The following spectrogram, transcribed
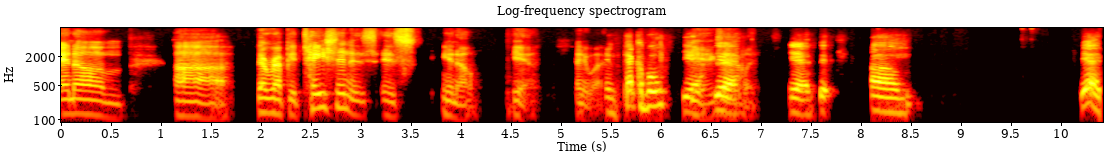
and um uh their reputation is is, you know, yeah. Anyway. Impeccable. Yeah. yeah exactly. Yeah. yeah. Um yeah,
